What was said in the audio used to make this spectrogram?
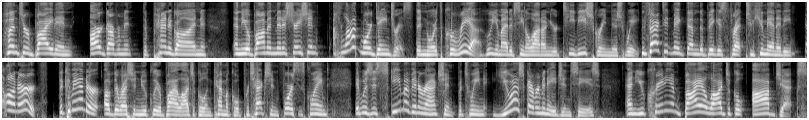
Hunter Biden, our government, the Pentagon, and the Obama administration a lot more dangerous than North Korea, who you might have seen a lot on your TV screen this week. In fact, it'd make them the biggest threat to humanity on Earth. The commander of the Russian Nuclear, Biological, and Chemical Protection Forces claimed it was a scheme of interaction between U.S. government agencies and Ukrainian biological objects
